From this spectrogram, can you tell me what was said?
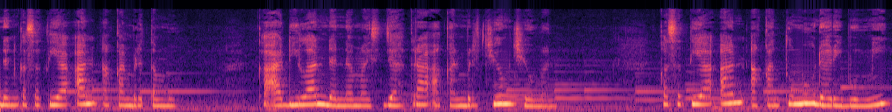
dan kesetiaan akan bertemu. Keadilan dan damai sejahtera akan bercium-ciuman. Kesetiaan akan tumbuh dari bumi,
